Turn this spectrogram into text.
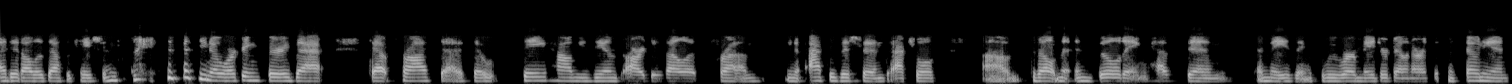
I did all those applications, you know, working through that that process. So seeing how museums are developed from you know acquisition to actual um, development and building has been amazing. So we were a major donor at the Smithsonian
